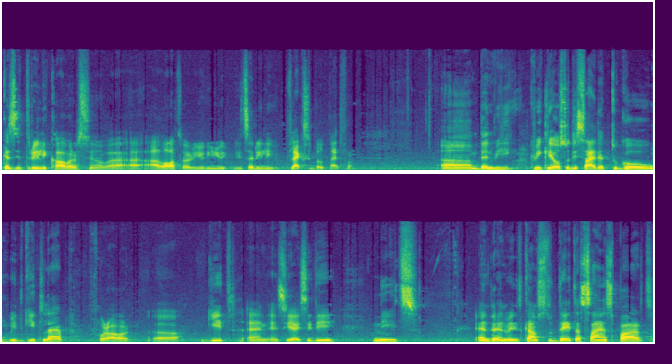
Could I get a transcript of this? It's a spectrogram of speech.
it really covers you know, a, a lot, or you, you, it's a really flexible platform. Um, then we quickly also decided to go with GitLab for our uh, Git and, and CI/CD needs. And then when it comes to data science part,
